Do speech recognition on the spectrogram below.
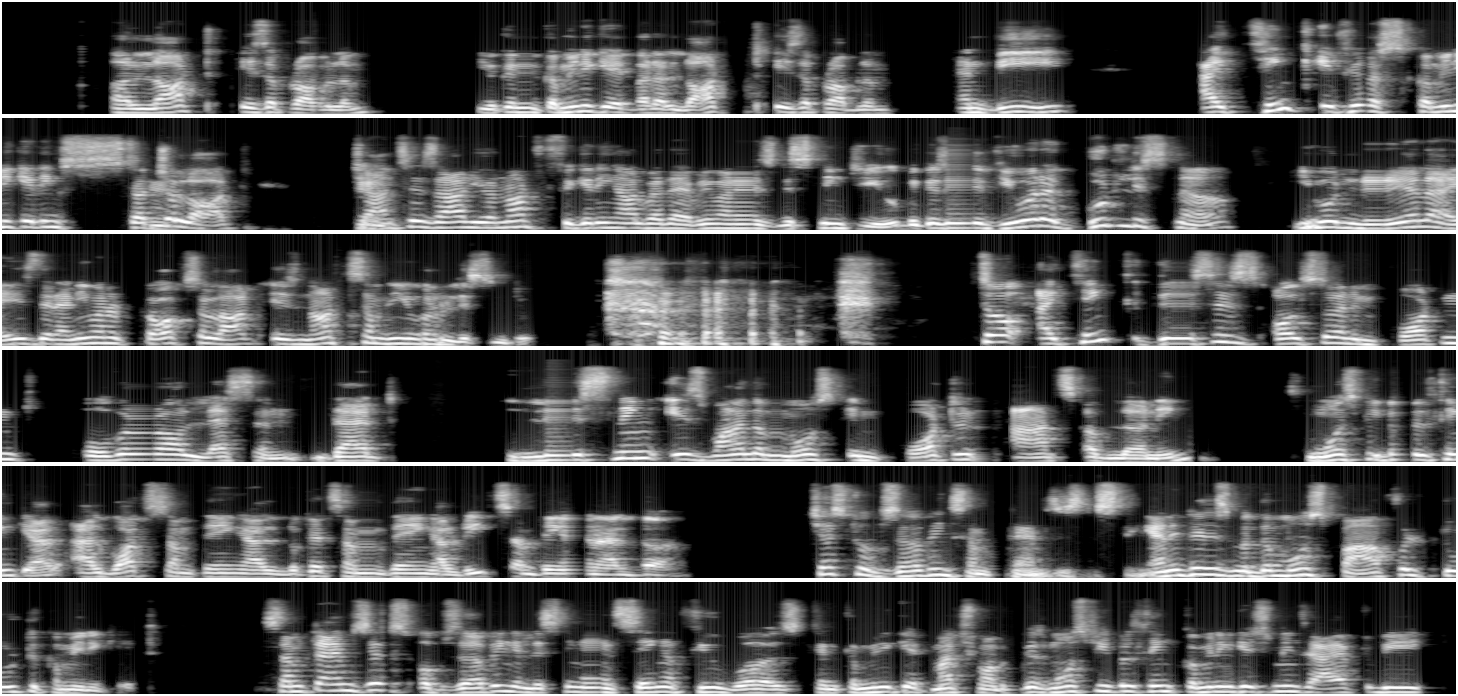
a lot is a problem. You can communicate, but a lot is a problem. And B, I think if you're communicating such a hmm. lot, chances are you're not figuring out whether everyone is listening to you. Because if you are a good listener, you wouldn't realize that anyone who talks a lot is not something you want to listen to. so I think this is also an important overall lesson that listening is one of the most important arts of learning. Most people think, yeah, I'll watch something, I'll look at something, I'll read something, and I'll learn. Just observing sometimes is this thing. And it is the most powerful tool to communicate. Sometimes just observing and listening and saying a few words can communicate much more because most people think communication means I have to be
